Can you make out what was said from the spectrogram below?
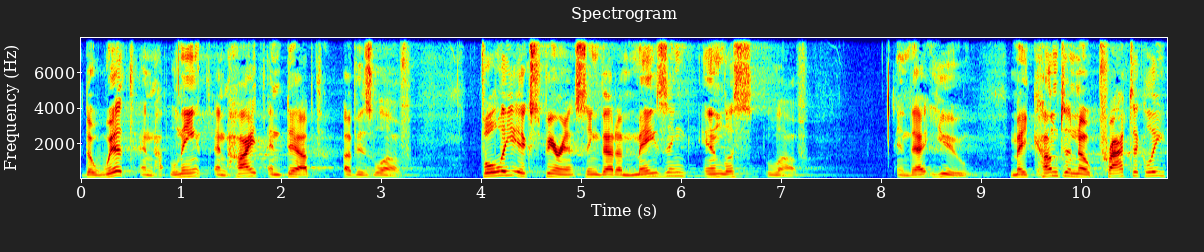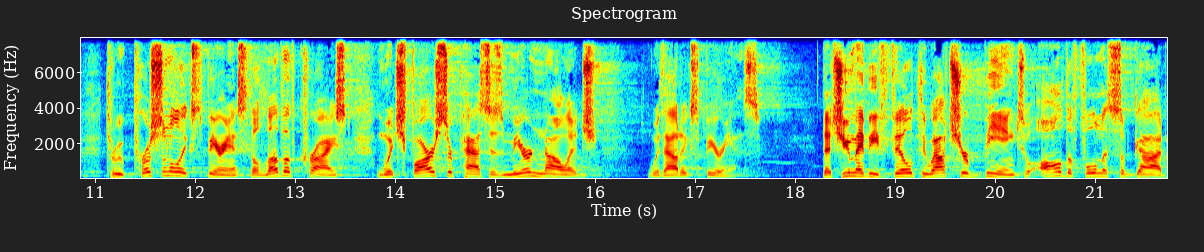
the width and length and height and depth of his love, fully experiencing that amazing, endless love, and that you, may come to know practically through personal experience the love of Christ, which far surpasses mere knowledge without experience. That you may be filled throughout your being to all the fullness of God,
